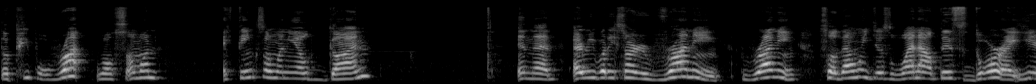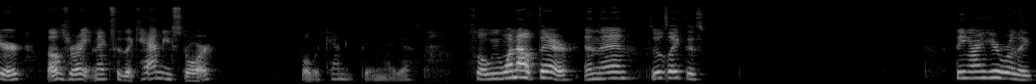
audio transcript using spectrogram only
the people run. Well, someone, I think someone yelled gun, and then everybody started running, running. So then we just went out this door right here. That was right next to the candy store. Well, the candy thing, I guess. So we went out there, and then there was like this thing right here where they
